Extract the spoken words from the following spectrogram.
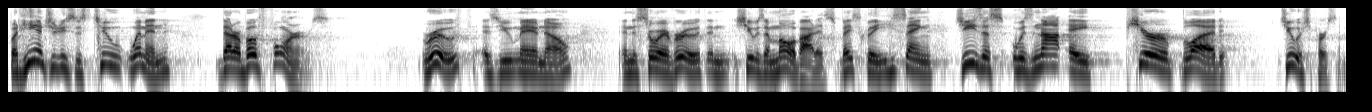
But he introduces two women that are both foreigners. Ruth, as you may know, in the story of Ruth, and she was a Moabitess. Basically, he's saying Jesus was not a pure blood Jewish person.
